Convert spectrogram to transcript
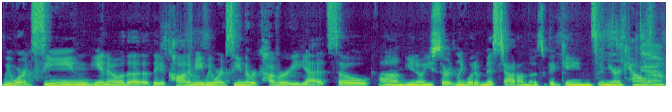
we, we weren't seeing you know the the economy we weren't seeing the recovery yet so um, you know you certainly would have missed out on those big gains in your account yeah.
